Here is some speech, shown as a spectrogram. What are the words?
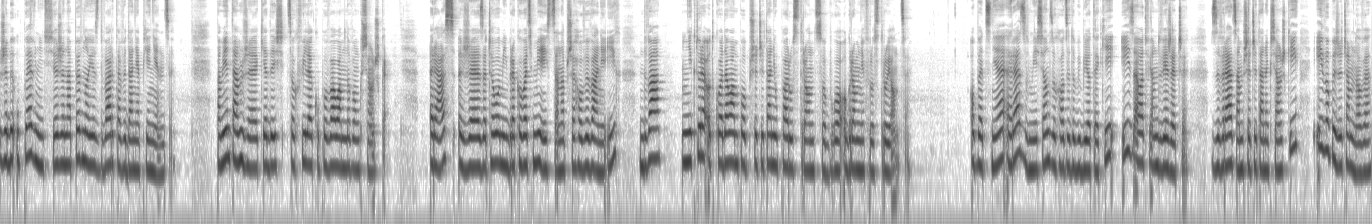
żeby upewnić się, że na pewno jest warta wydania pieniędzy. Pamiętam, że kiedyś co chwilę kupowałam nową książkę. Raz, że zaczęło mi brakować miejsca na przechowywanie ich, dwa, niektóre odkładałam po przeczytaniu paru stron, co było ogromnie frustrujące. Obecnie raz w miesiącu chodzę do biblioteki i załatwiam dwie rzeczy. Zwracam przeczytane książki i wypożyczam nowe.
